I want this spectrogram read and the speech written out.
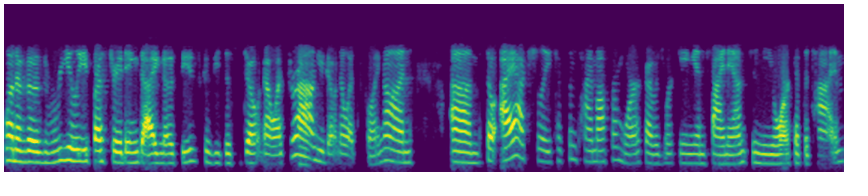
one of those really frustrating diagnoses because you just don't know what's wrong. You don't know what's going on. Um, so I actually took some time off from work. I was working in finance in New York at the time.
